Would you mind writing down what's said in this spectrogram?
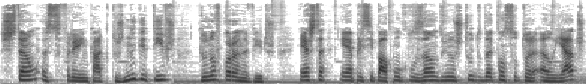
estão a sofrer impactos negativos do novo coronavírus. Esta é a principal conclusão de um estudo da consultora Aliados,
